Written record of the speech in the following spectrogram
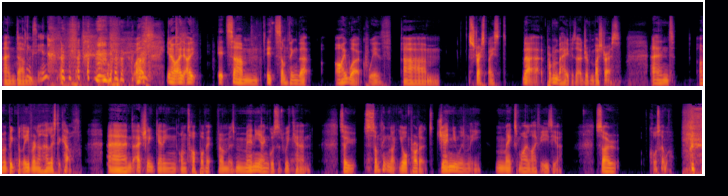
And um, Thanks, Ian. well, you know, I, I it's um it's something that I work with um stress based uh, problem behaviors that are driven by stress, and I'm a big believer in a holistic health and actually getting on top of it from as many angles as we can. So something like your product genuinely makes my life easier. So course I will.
